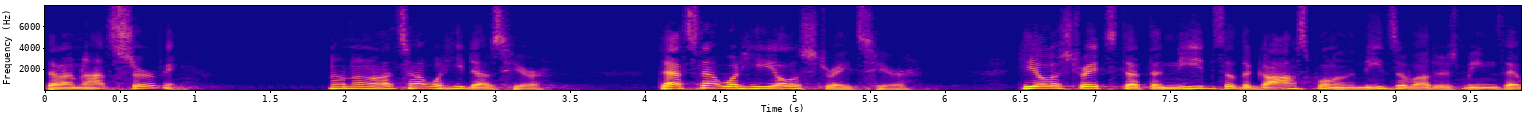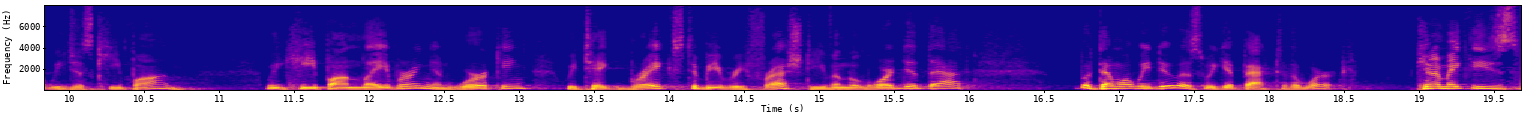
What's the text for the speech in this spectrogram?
that I'm not serving. No, no, no, that's not what he does here. That's not what he illustrates here. He illustrates that the needs of the gospel and the needs of others means that we just keep on. We keep on laboring and working. We take breaks to be refreshed. Even the Lord did that. But then what we do is we get back to the work. Can I make these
